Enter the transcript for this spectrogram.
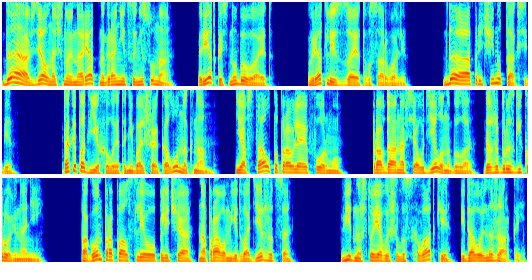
Да, взял ночной наряд на границе Несуна. Редкость, но бывает. Вряд ли из-за этого сорвали. Да, причина так себе. Так и подъехала эта небольшая колонна к нам. Я встал, поправляя форму. Правда, она вся уделана была, даже брызги крови на ней. Погон пропал с левого плеча, на правом едва держится. Видно, что я вышел из схватки и довольно жаркой.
